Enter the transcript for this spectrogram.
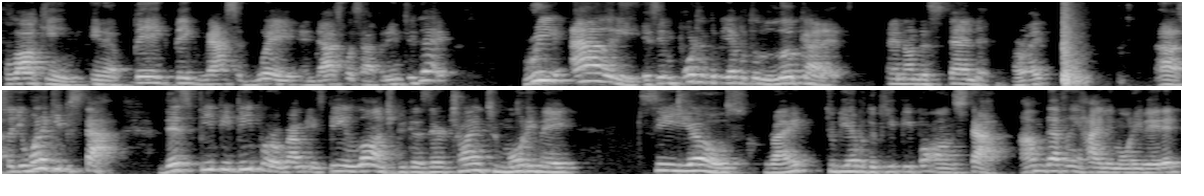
flocking in a big big massive way and that's what's happening today reality is important to be able to look at it and understand it all right uh, so you want to keep staff this ppp program is being launched because they're trying to motivate CEOs, right, to be able to keep people on staff. I'm definitely highly motivated.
